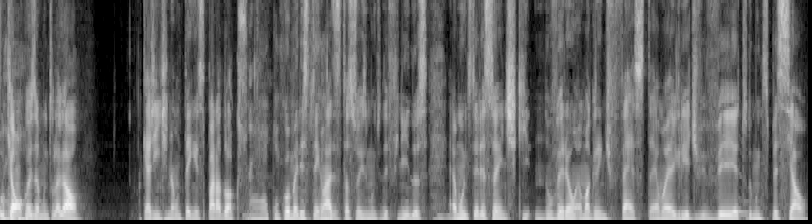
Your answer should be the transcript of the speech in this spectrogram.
O que é uma É. coisa muito legal. Que a gente não tem esse paradoxo. É, que Como eles têm lá as estações muito definidas, é muito interessante que no verão é uma grande festa, é uma alegria de viver, é tudo muito especial.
